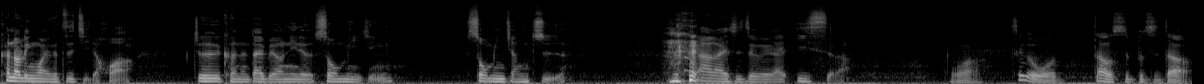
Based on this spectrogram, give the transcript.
看到另外一个自己的话，就是可能代表你的寿命已经寿命将至了，大概是这个意思了。哇，这个我倒是不知道。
